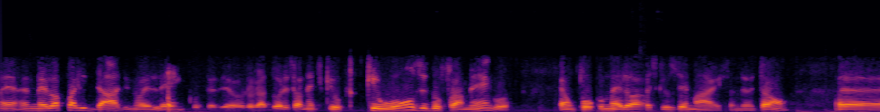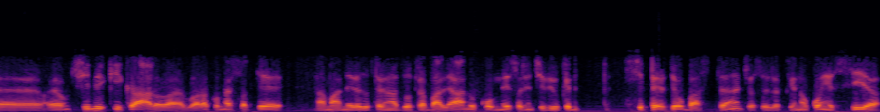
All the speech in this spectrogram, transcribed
é, melhor qualidade no elenco, entendeu? Jogadores realmente que o, que o 11 do Flamengo é um pouco melhor que os demais, entendeu? Então, é, é um time que, claro, agora começa a ter a maneira do treinador trabalhar. No começo a gente viu que ele se perdeu bastante, ou seja, porque não conhecia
